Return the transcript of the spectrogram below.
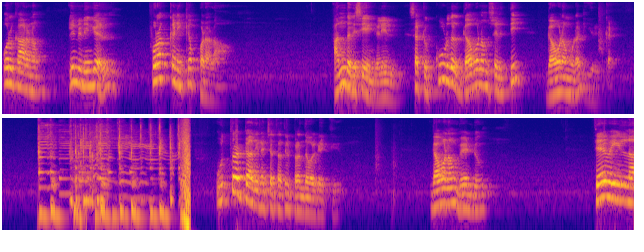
ஒரு காரணம். இன்று நீங்கள் புறக்கணிக்கப்படலாம். அந்த விஷயங்களில் சற்று கூடுதல் கவனம் செலுத்தி கவனமுடன் இருங்கள். உத்திரட்டாதி நட்சத்திரத்தில் பிறந்தவர்களுக்கு கவனம் வேண்டும். தேவையில்லா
